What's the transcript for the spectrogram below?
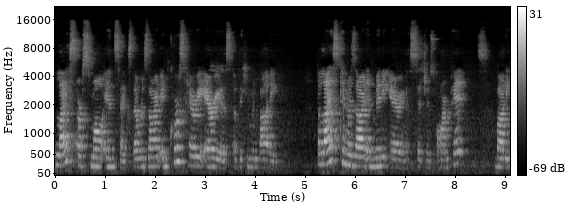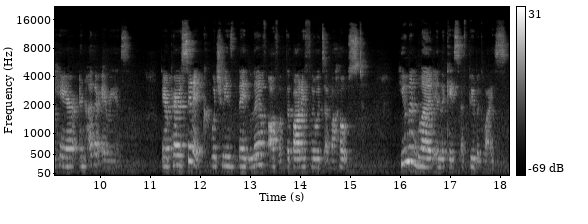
Lice are small insects that reside in coarse hairy areas of the human body. The lice can reside in many areas such as armpits, body hair, and other areas. They are parasitic, which means they live off of the body fluids of a host. Human blood in the case of pubic lice.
